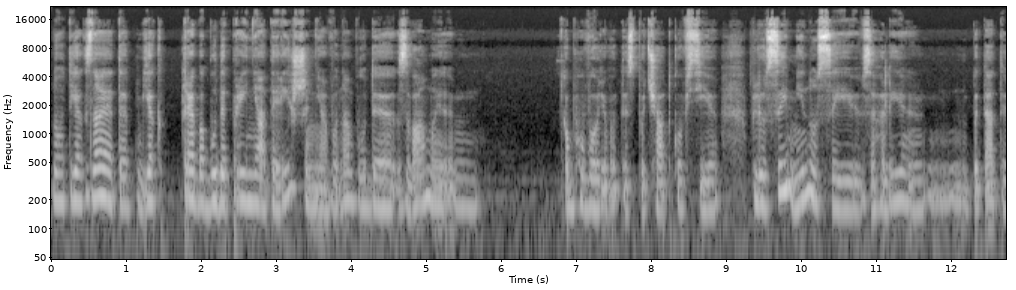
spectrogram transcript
ну от як знаєте, як треба буде прийняти рішення, вона буде з вами обговорювати спочатку всі плюси, мінуси, і взагалі питати,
